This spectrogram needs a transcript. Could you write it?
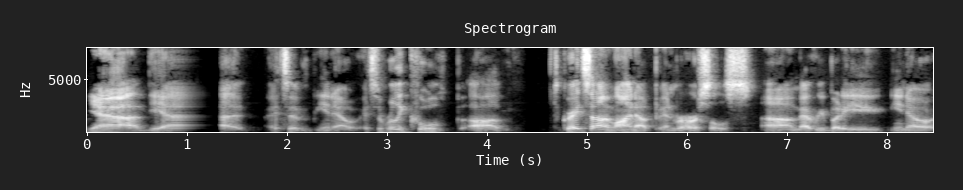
Yeah, yeah. Uh, it's a you know, it's a really cool. Uh, great sound lineup in rehearsals. Um, everybody, you know,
